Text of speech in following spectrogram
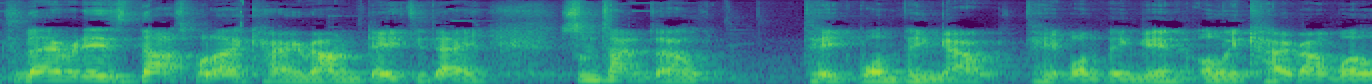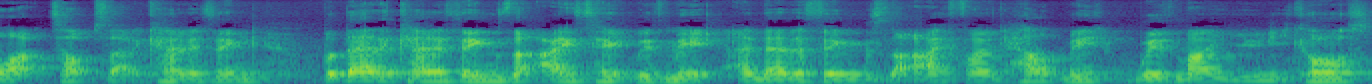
So there it is, that's what I carry around day to day. Sometimes I'll take one thing out, take one thing in, only carry around one laptop, that kind of thing. But they're the kind of things that I take with me and they're the things that I find help me with my uni course.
